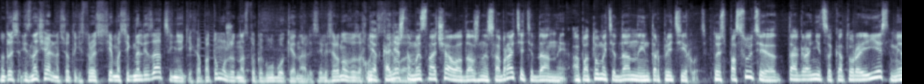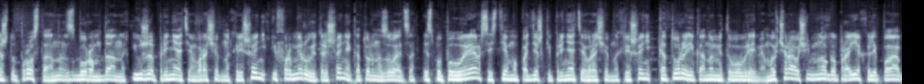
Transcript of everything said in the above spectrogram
Ну, то есть изначально все-таки строится система сигнализации неких, а потом уже настолько глубокий анализ? Или все равно вы заходите? Нет, конечно, тела... мы сначала должны собрать эти данные, а потом эти данные интерпретировать. То есть, по сути, та граница, которая есть между просто сбором данных и уже принятием врачебных решений и формирует решение, которое называется СППВР, система поддержки принятия врачебных решений, которая экономит его время. Мы вчера очень много проехали по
